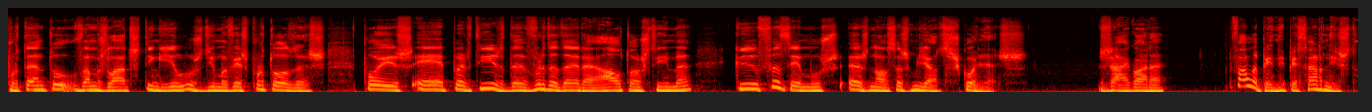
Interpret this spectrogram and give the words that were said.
Portanto, vamos lá distingui-los de uma vez por todas, pois é a partir da verdadeira autoestima que fazemos as nossas melhores escolhas. Já agora, vale a pena pensar nisto.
